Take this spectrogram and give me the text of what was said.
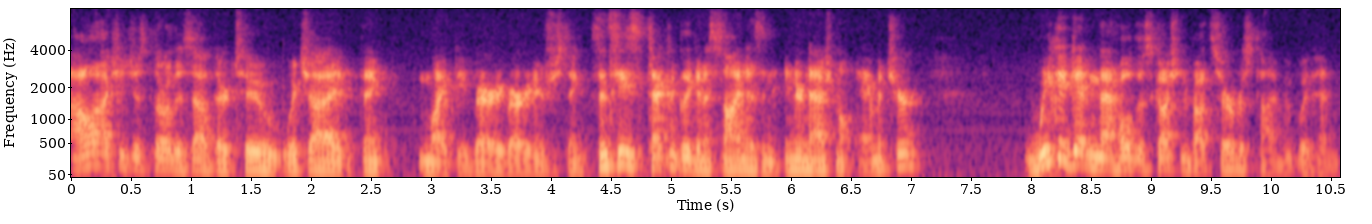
I'll actually just throw this out there too, which I think might be very very interesting. Since he's technically going to sign as an international amateur, we could get in that whole discussion about service time with him.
